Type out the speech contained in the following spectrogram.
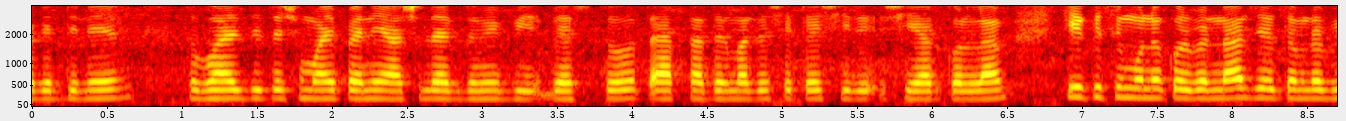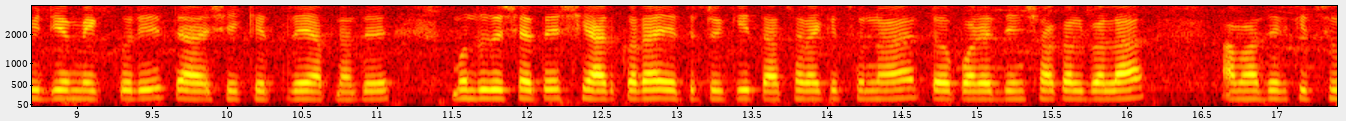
আগের দিনের। তো ভয়েস দিতে সময় পাইনি, আসলে একদমই ব্যস্ত। তাই আপনাদের মাঝে সেটাই শেয়ার করলাম। কেউ কিছু মনে করবেন না, যেহেতু আমরা ভিডিও মেক করি, তা সেই ক্ষেত্রে আপনাদের বন্ধুদের সাথে শেয়ার করা এতটুকুই। তাছাড়া কিছু না, তো পরের দিন সকালবেলা আমাদের কিছু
